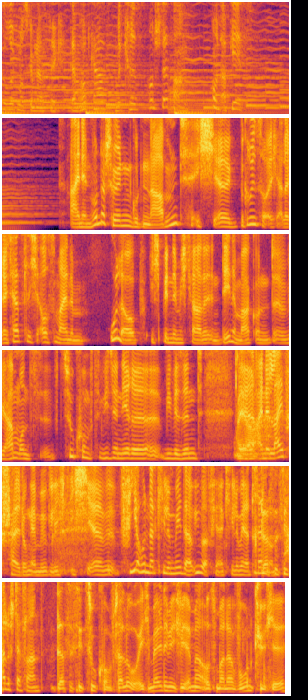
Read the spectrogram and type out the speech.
Algorithmusgymnastik, der Podcast mit Chris und Stefan. Und ab geht's. Einen wunderschönen guten Abend. Ich äh, begrüße euch alle recht herzlich aus meinem Urlaub. Ich bin nämlich gerade in Dänemark und äh, wir haben uns äh, Zukunftsvisionäre, äh, wie wir sind, äh, Ja. eine Live-Schaltung ermöglicht. Ich äh, 400 Kilometer, über 400 Kilometer trennen Das uns. die- Hallo Stefan. Das ist die Zukunft. Hallo, ich melde mich wie immer aus meiner Wohnküche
